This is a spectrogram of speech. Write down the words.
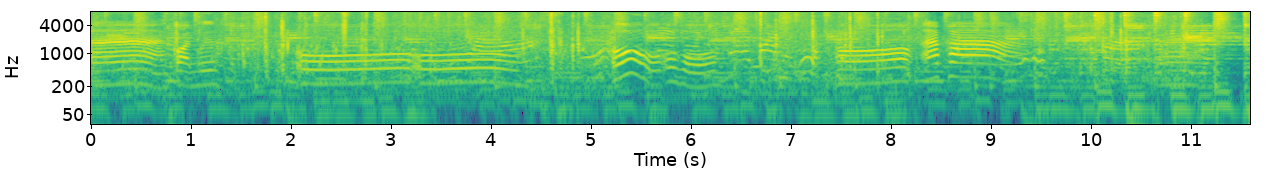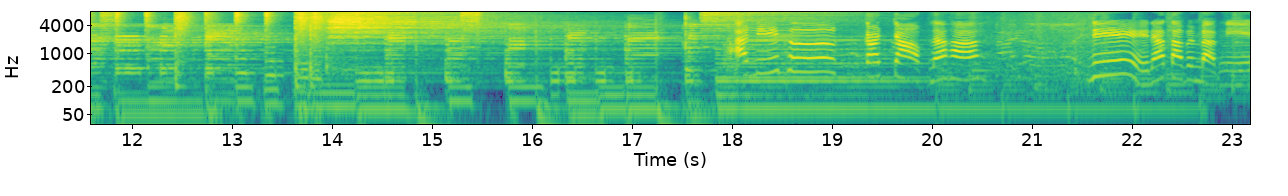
อ่าก่อนมือ โอ้โอ้ บนะคะ นี่หน้าตาเป็นแบบนี้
